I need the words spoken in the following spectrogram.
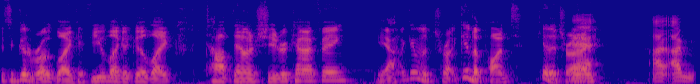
is a good roguelike. If you like a good like top down shooter kind of thing, Yeah. I'll give it a try. Give it a punt. Give it a try. Eh, I, I'm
